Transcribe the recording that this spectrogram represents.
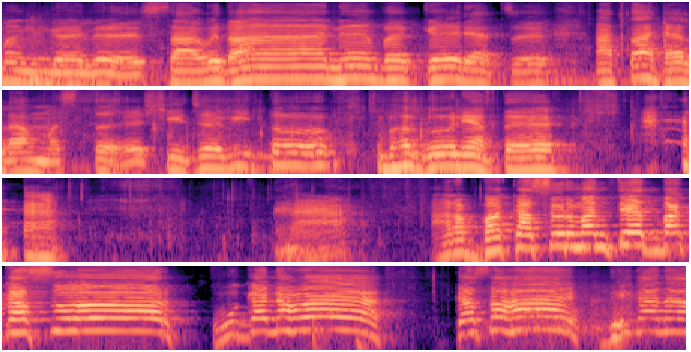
मंगल सावधान बकऱ्याच. आता ह्याला मस्त शिजवितो भगुण्यात अरे बकासूर म्हणतेत बकासूर! उगा नव कसा हाय? धिंगाणा.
